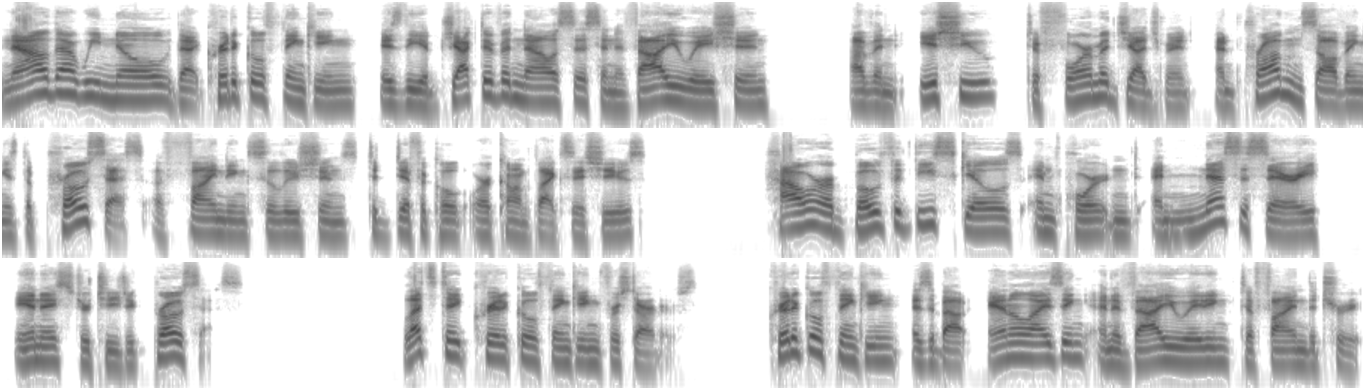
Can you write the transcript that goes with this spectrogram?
Now that we know that critical thinking is the objective analysis and evaluation of an issue to form a judgment, and problem solving is the process of finding solutions to difficult or complex issues. How are both of these skills important and necessary in a strategic process? Let's take critical thinking for starters. Critical thinking is about analyzing and evaluating to find the truth.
